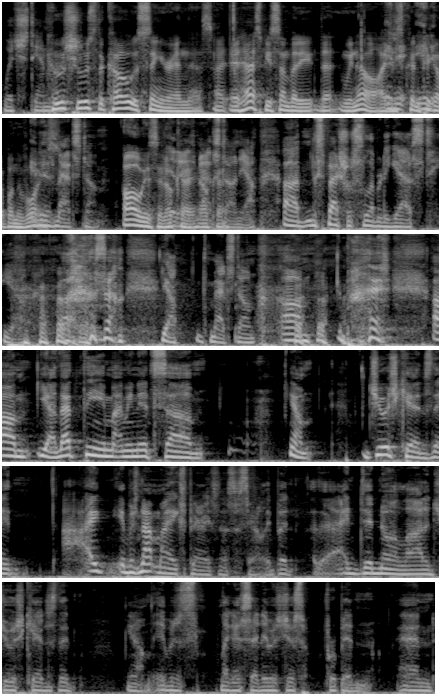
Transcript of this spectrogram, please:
which Stan. Who's who's the co-singer in this? It has to be somebody that we know. I just It- couldn't it- pick up on the voice. It is Matt Stone. Oh, is it? Okay. It is Matt okay. Stone, yeah. Uh, the special celebrity guest, yeah. Uh, so, yeah, it's Matt Stone. Um, but, um, yeah, that theme, I mean, it's, um, you know, Jewish kids, they, I it was not my experience necessarily, but I did know a lot of Jewish kids that you know it was like I said, it was just forbidden, and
